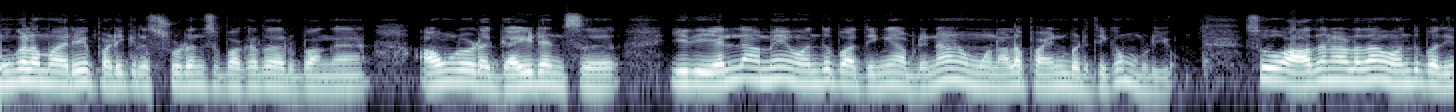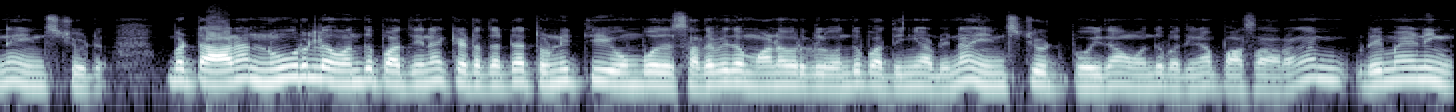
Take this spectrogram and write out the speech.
உங்களை மாதிரியே படிக்கிற ஸ்டூடெண்ட்ஸ் பக்கத்தில் இருப்பாங்க. அவங்களோட கைடன்ஸு இது எல்லாமே வந்து பார்த்திங்க அப்படின்னா உங்களால் பயன்படுத்திக்க முடியும். ஸோ அதனால தான் வந்து பார்த்திங்கன்னா இன்ஸ்டியூட் பட் ஆனால் நூறில் வந்து பார்த்தீங்கன்னா கிட்டத்தட்ட தொண்ணூற்றி ஒம்பது சதவீத மாணவர்கள் வந்து பார்த்தீங்க அப்படின்னா இன்ஸ்டியூட் போய் தான் வந்து பார்த்திங்கன்னா பாஸ் ஆகிறாங்க ரிமைனிங்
